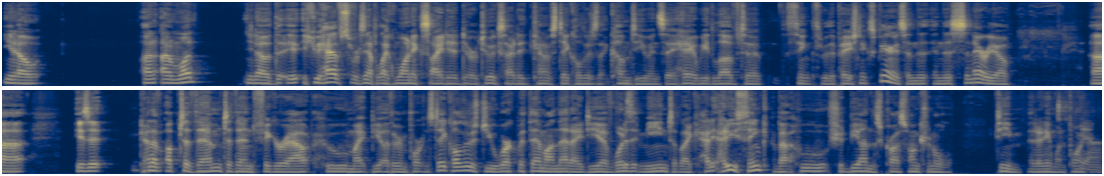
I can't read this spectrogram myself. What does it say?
you know on, on what you know the, if you have for example like one excited or two excited kind of stakeholders that come to you and say hey we'd love to think through the patient experience in, the, in this scenario uh, is it kind of up to them to then figure out who might be other important stakeholders? Do you work with them on that idea of what does it mean to like how do, how do you think about who should be on this cross-functional team at any one point? Yeah.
